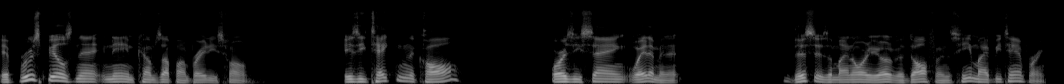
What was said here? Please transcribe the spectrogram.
If Bruce Beal's na- name comes up on Brady's phone, is he taking the call, or is he saying, "Wait a minute, this is a minority owner of the Dolphins. He might be tampering."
